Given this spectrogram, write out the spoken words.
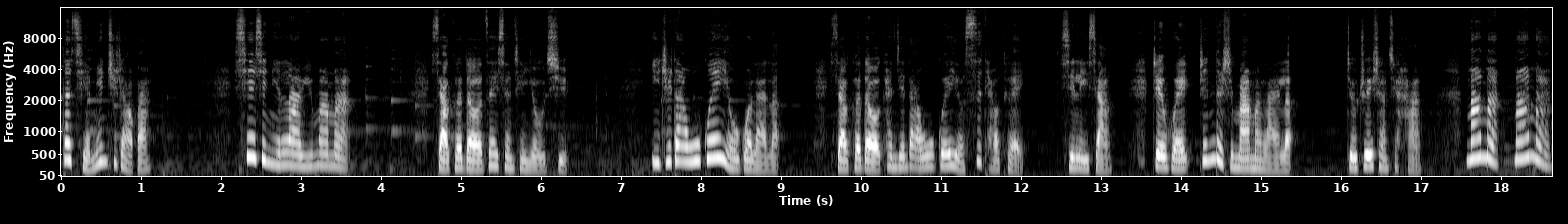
到前面去找吧。”谢谢您啦，鱼妈妈。小蝌蚪再向前游去，一只大乌龟游过来了。小蝌蚪看见大乌龟有四条腿，心里想：这回真的是妈妈来了，就追上去喊。妈妈，妈妈！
